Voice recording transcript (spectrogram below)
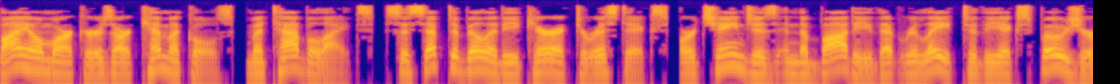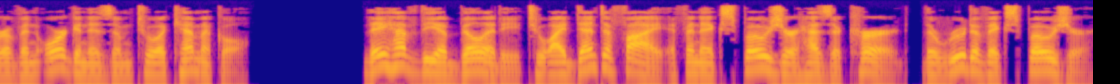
Biomarkers are chemicals, metabolites, susceptibility characteristics, or changes in the body that relate to the exposure of an organism to a chemical. They have the ability to identify if an exposure has occurred, the route of exposure,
